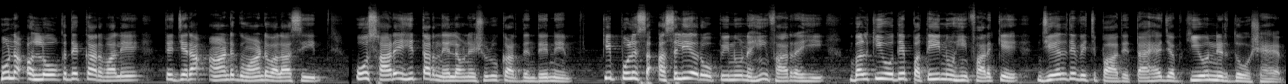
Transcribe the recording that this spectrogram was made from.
ਹੁਣ ਅਲੋਕ ਦੇ ਘਰ ਵਾਲੇ ਤੇ ਜਿਹੜਾ ਆਂਡ ਗਵਾਂਡ ਵਾਲਾ ਸੀ, ਉਹ ਸਾਰੇ ਹੀ ਧਰਨੇ ਲਾਉਣੇ ਸ਼ੁਰੂ ਕਰ ਦਿੰਦੇ ਨੇ ਕਿ ਪੁਲਿਸ ਅਸਲੀ ਆਰੋਪੀ ਨੂੰ ਨਹੀਂ ਫੜ ਰਹੀ, ਬਲਕਿ ਉਹਦੇ ਪਤੀ ਨੂੰ ਹੀ ਫੜ ਕੇ ਜੇਲ੍ਹ ਦੇ ਵਿੱਚ ਪਾ ਦਿੱਤਾ ਹੈ, ਜਦਕਿ ਉਹ નિર્ਦੋਸ਼ ਹੈ।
